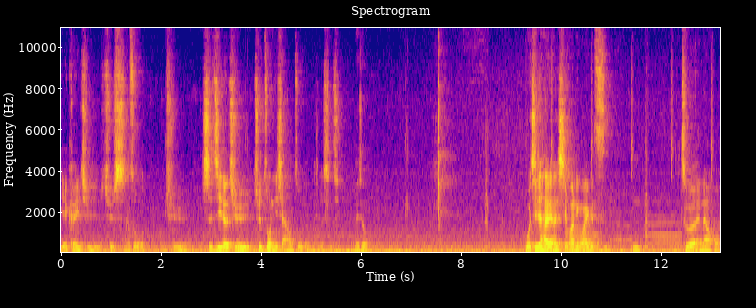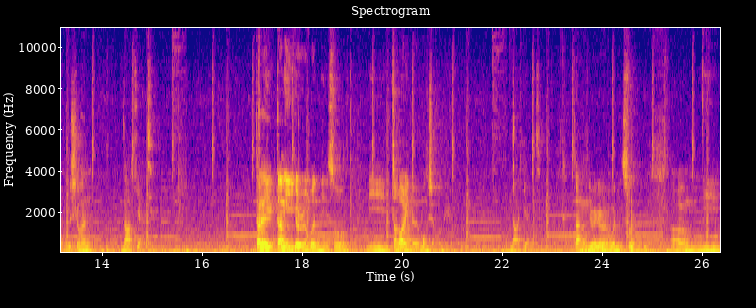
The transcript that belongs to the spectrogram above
也可以去去实做，去实际的去去做你想要做的那些事情。没错。我其实还很喜欢另外一个词，嗯，除了 and now 我喜欢 not yet。当你当你一个人问你说，你找到你的梦想了没有？Not yet。当有一个人问你说，嗯，你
